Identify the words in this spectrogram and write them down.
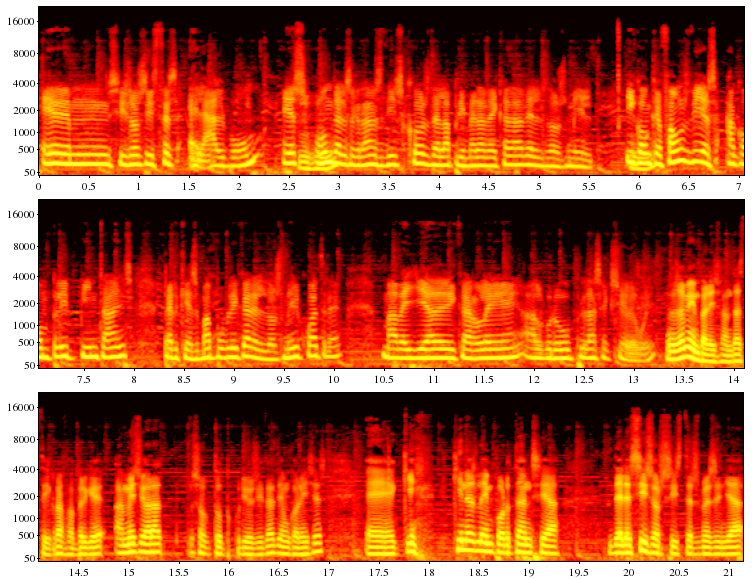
Eh, Scissor Sisters, l'àlbum, és Mhm. un dels grans discos de la primera dècada dels 2000. I com Mhm. que fa uns dies ha complit 20 anys perquè es va publicar el 2004, m'aveia a dedicar-li al grup la secció d'avui. Doncs a mi em pareix fantàstic, Rafa, perquè a més jo ara sóc tot curiositat, ja em coneixes. Eh, qui, quina és la importància de les Scissor Sisters més enllà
